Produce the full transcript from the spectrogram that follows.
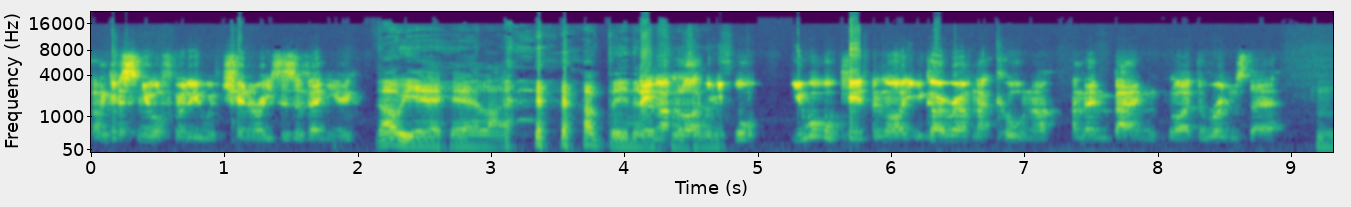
I'm guessing you're familiar with Chinnery's as a venue. oh yeah yeah like I've been there You know, like when you walk, you walk in and like you go around that corner and then bang, like the room's there. Hmm.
